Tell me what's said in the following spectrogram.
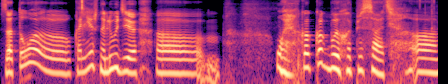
Зато, э, конечно, люди, э, ой, как как бы их описать, э,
